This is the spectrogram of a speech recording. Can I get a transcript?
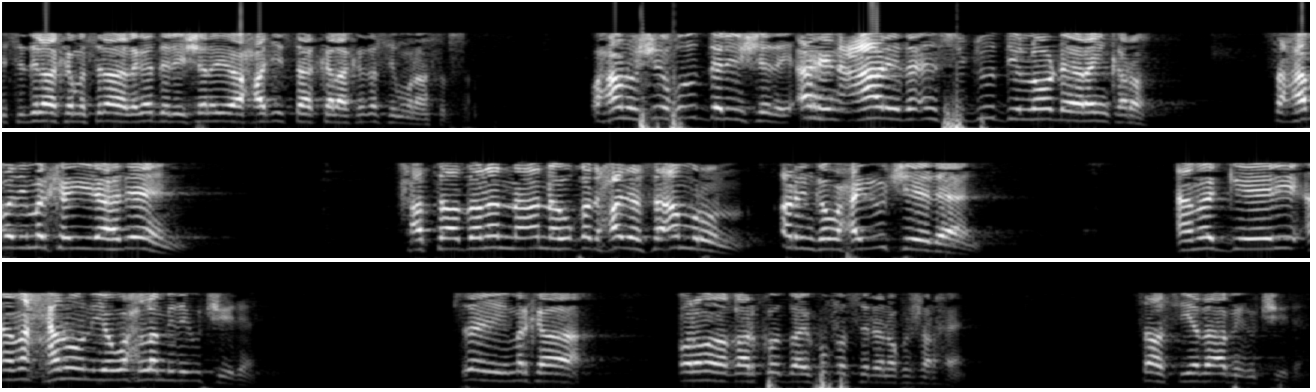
istidlaalka masalada laga daliishanayo axaadiistaa kalea kaga sii munaasabsan. Waxaanuu shiikhu u daliishaday arrin caalida in sujuuddii loo dheerayn karo. Saxaabadii markay yidhaahdeen xataa dananna annahu qad xadasa amrun arrinka waxay u jeedaan ama geeri ama xanuun iyo wax lamiday u jeedaan. Siday markaa culamada qaarkood ba ay ku fasireen oo ku sharxeen. Saas iyada a bay u jeedaan.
